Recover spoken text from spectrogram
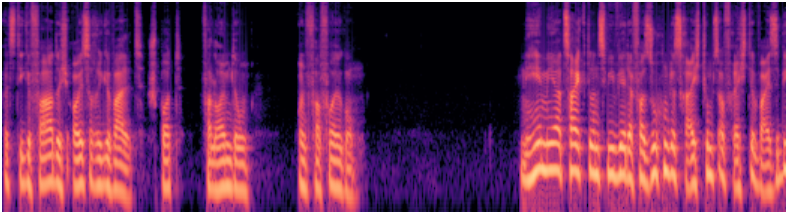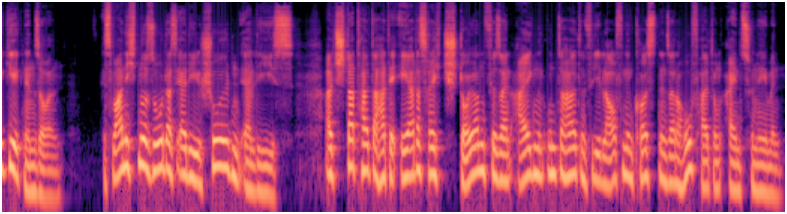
als die Gefahr durch äußere Gewalt, Spott, Verleumdung und Verfolgung. Nehemia zeigt uns, wie wir der Versuchung des Reichtums auf rechte Weise begegnen sollen. Es war nicht nur so, dass er die Schulden erließ. Als Statthalter hatte er das Recht, Steuern für seinen eigenen Unterhalt und für die laufenden Kosten in seiner Hofhaltung einzunehmen.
